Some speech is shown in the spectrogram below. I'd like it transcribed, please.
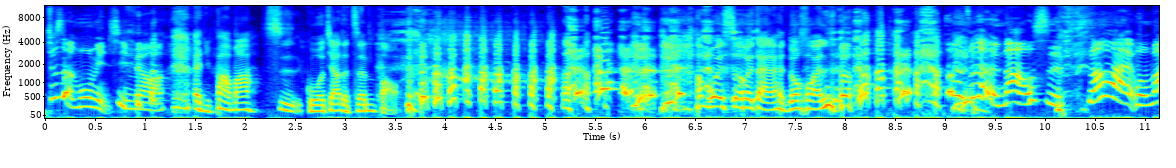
就是很莫名其妙啊。哎、欸，你爸妈是国家的珍宝，他们为社会带来很多欢乐。他们真的很闹事，然后后来我妈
